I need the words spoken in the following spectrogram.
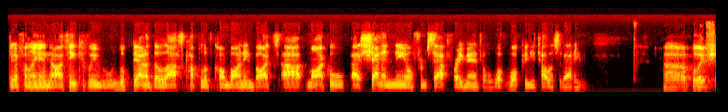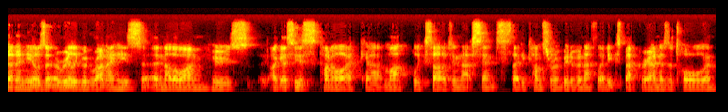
Definitely, and I think if we look down at the last couple of combine invites, uh, Michael uh, Shannon Neale from South Fremantle. What what can you tell us about him? Uh, I believe Shannon Neale's a really good runner. He's another one who's, I guess, he's kind of like uh, Mark Blicavs in that sense that he comes from a bit of an athletics background as a tall, and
